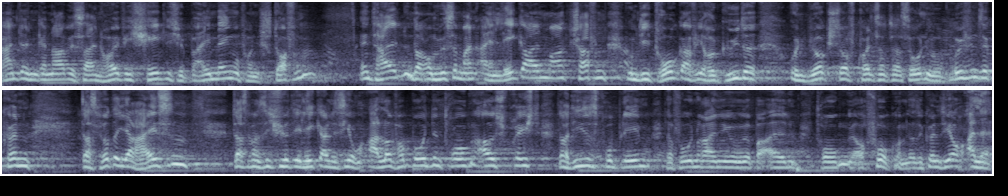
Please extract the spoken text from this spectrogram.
gehandelten Cannabis seien häufig schädliche Beimengen von Stoffen enthalten. Und darum müsse man einen legalen Markt schaffen, um die Droge auf ihre Güte und Wirkstoffkonzentration überprüfen zu können. Das würde ja heißen, dass man sich für die Legalisierung aller verbotenen Drogen ausspricht, da dieses Problem der Verunreinigung bei allen Drogen auch vorkommt. Also können Sie auch alle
